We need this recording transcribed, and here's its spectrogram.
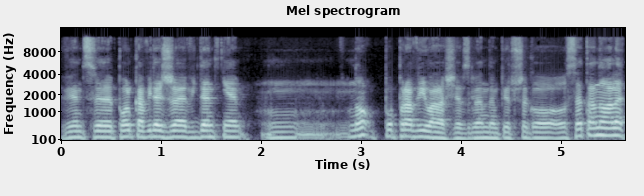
więc Polka widać, że ewidentnie mm, no, poprawiła się względem pierwszego seta. No ale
